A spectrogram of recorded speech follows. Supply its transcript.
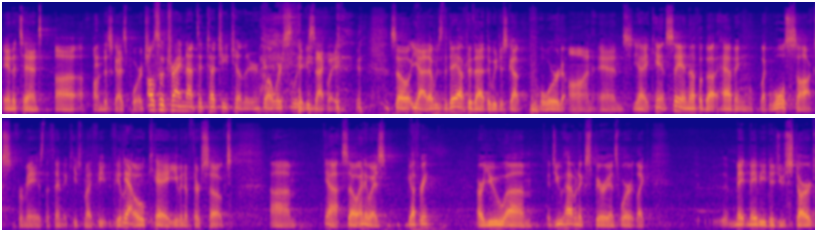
in a tent uh, on this guy's porch. Also, trying not to touch each other while we're sleeping. Exactly. so yeah, that was the day after that that we just got poured on, and yeah, I can't say enough about having like wool socks. For me, is the thing that keeps my feet feeling Yeah. okay, even if they're soaked. Um, yeah. So, anyways, Guthrie, are you? Um, do you have an experience where like? May, maybe did you start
